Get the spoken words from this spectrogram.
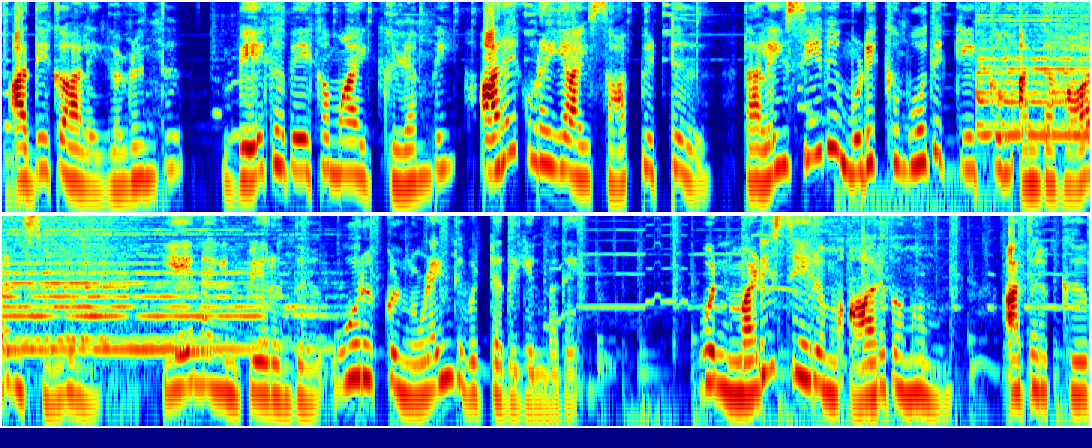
அதிகாலை எழுந்து வேக வேகமாய் கிளம்பி அரைகுறையாய் சாப்பிட்டு தலை சீவி முடிக்கும் போது கேட்கும் அந்த ஹாரன் சொல்லும் ஏனையின் பேருந்து ஊருக்குள் நுழைந்து விட்டது என்பதை. உன் மடி சேரும் ஆர்வமும் அதற்கு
